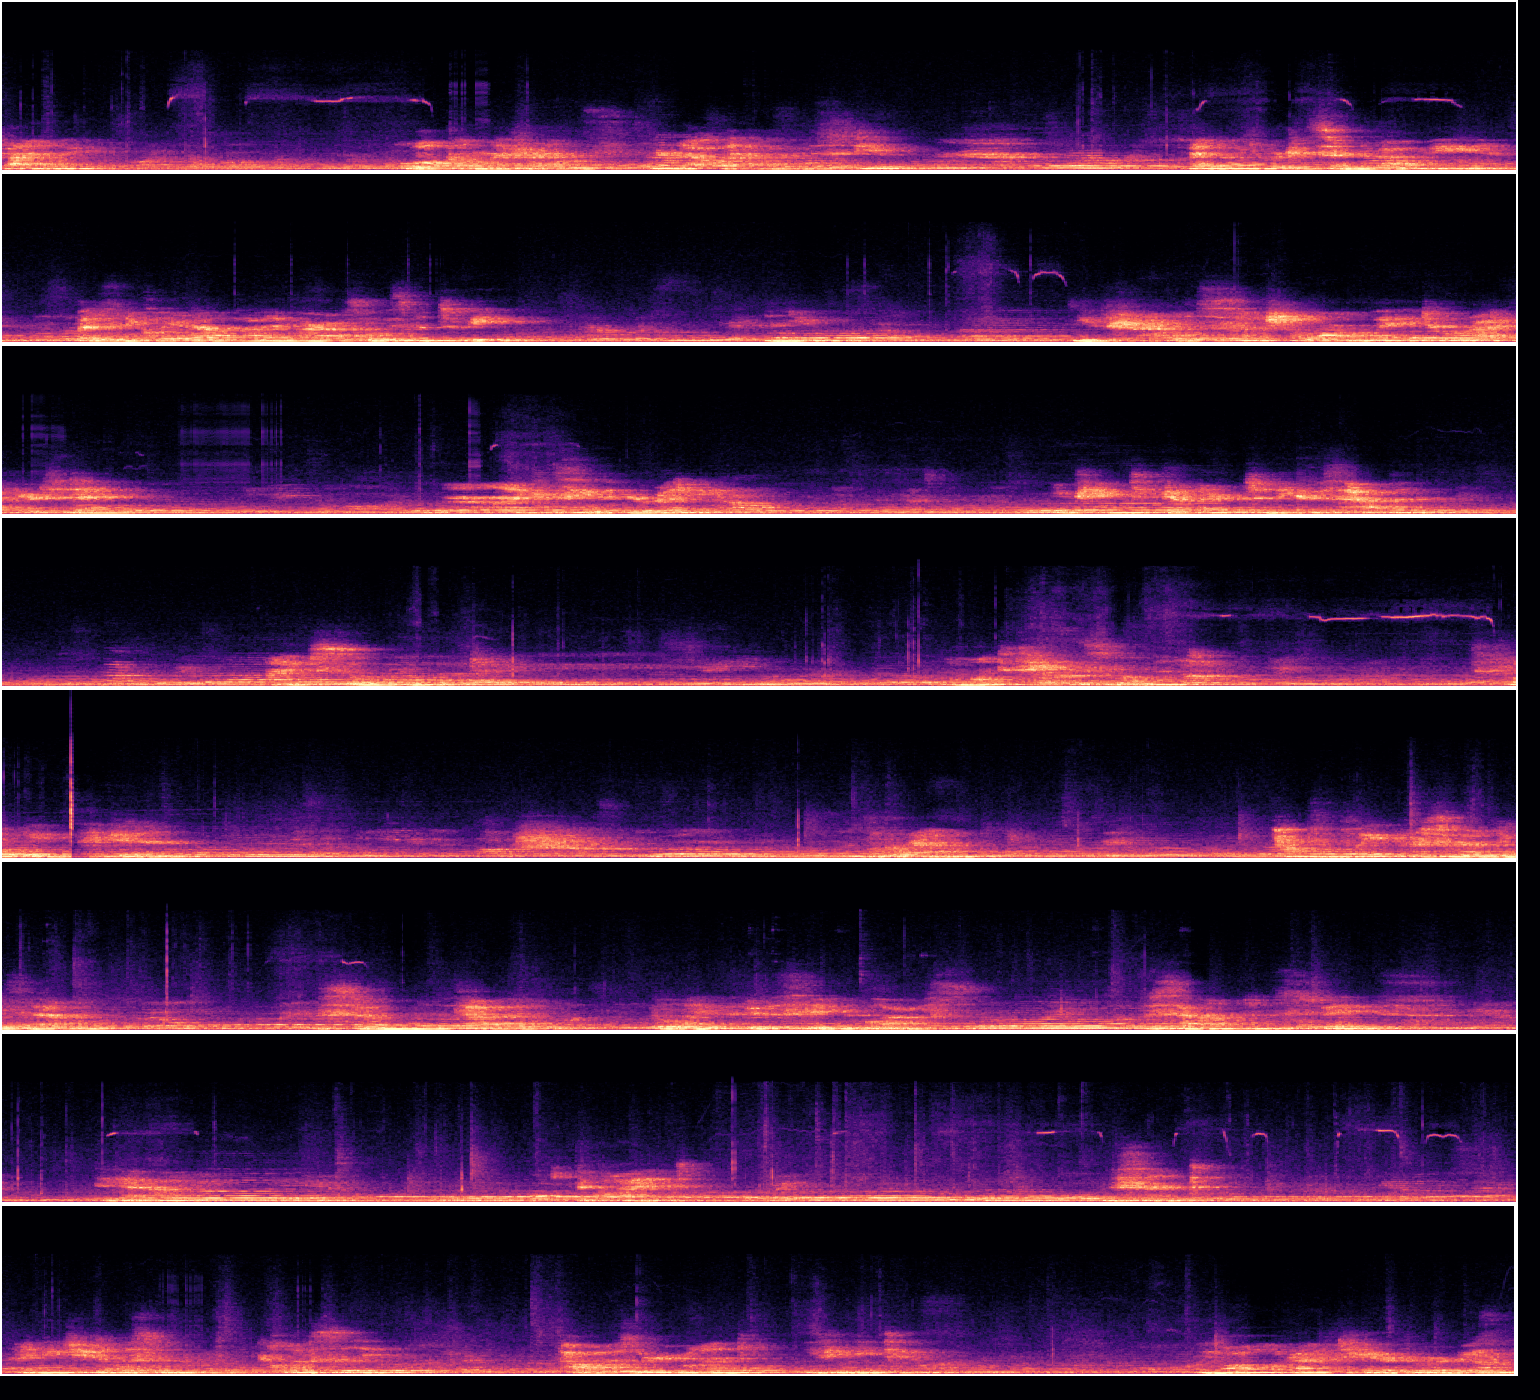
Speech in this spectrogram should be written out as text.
Finally. Welcome, my friends. Oh, how I missed you. I know you were concerned about me, but isn't it clear now that I am where I was always meant to be? And you, you've traveled such a long way to arrive here today. I can see that you're ready. Pause or rewind if you need to. We've all arrived here for a reason.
